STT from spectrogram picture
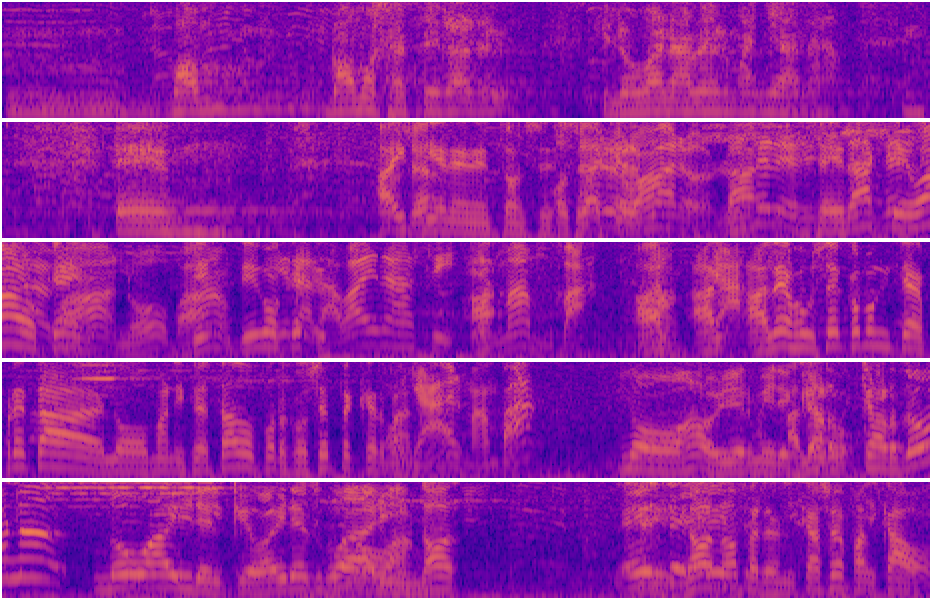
mm, vam- vamos a esperar y lo van a ver mañana. Eh, Ahí tienen entonces. o sea que va. Hermano, no Va- se le- ¿Será que va o qué? Va, no, va. Digo Mira, que, la vaina es así, Ah, el man va. Al- al- Ya. Alejo, ¿usted cómo interpreta lo manifestado por José Peckerman? Ya, el man va. No, Javier, mire, Car-. Cardona no va a ir, el que va a ir es Guarín. No, sí, Ese- no, pero en el caso de Falcao.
